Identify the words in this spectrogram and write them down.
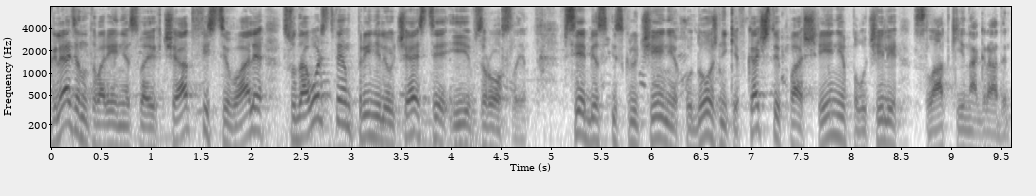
Глядя на творение своих чад в фестивале, с удовольствием приняли участие и взрослые. Все без исключения художники в качестве поощрения получили сладкие награды.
